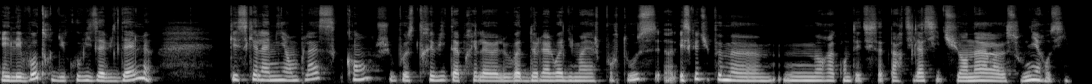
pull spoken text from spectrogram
et les vôtres, du coup, vis-à-vis d'elle. Qu'est-ce qu'elle a mis en place Quand? Je suppose très vite après le, le vote de la loi du mariage pour tous. Est-ce que tu peux me, me raconter cette partie-là, si tu en as euh, souvenir aussi?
